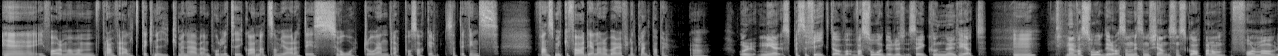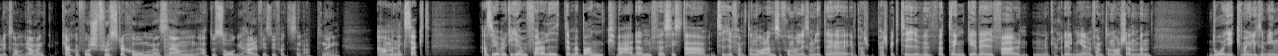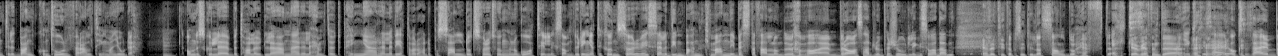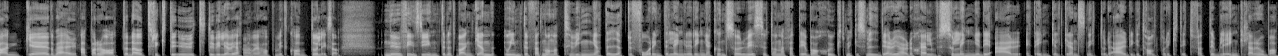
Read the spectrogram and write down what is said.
eh, i form av um, framförallt teknik men även politik och annat som gör att det är svårt att ändra på saker. Så att det finns, fanns mycket fördelar att börja från ett blankt papper. Ja. Och mer specifikt då, vad, vad såg du? Du säger kundnöjdhet. Mm. Men vad såg du då som, liksom, som skapar någon form av, liksom, ja, men kanske först frustration men sen att du såg, här finns det ju faktiskt en öppning. Ja men exakt. Alltså jag brukar jämföra lite med bankvärlden för sista 10-15 åren så får man liksom lite eh, perspektiv. För tänk dig för, nu kanske det är mer än 15 år sedan, men då gick man ju liksom in till ett bankkontor för allting man gjorde. Om du skulle betala ut löner eller hämta ut pengar eller veta vad du hade på saldot så var du tvungen att gå till, liksom, du ringer till kundservice eller din bankman i bästa fall om du var eh, bra så hade du en personlig sådan. Eller titta på sitt lilla saldohäfte. Exakt. Jag vet inte. Man gick till så här, också så här bank, eh, de här apparaterna och tryckte ut, du vill jag veta Ja. vad jag har på mitt konto. Liksom. Nu finns det ju internetbanken och inte för att någon har tvingat dig att du får inte längre ringa kundservice utan för att det är bara sjukt mycket smidigare att göra det själv så länge det är ett enkelt gränssnitt och det är digitalt på riktigt. För att det blir enklare att bara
